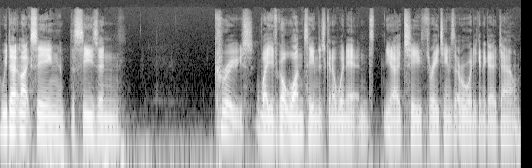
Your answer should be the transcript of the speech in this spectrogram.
We don't like seeing the season cruise where you've got one team that's going to win it and you know two, three teams that are already going to go down.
